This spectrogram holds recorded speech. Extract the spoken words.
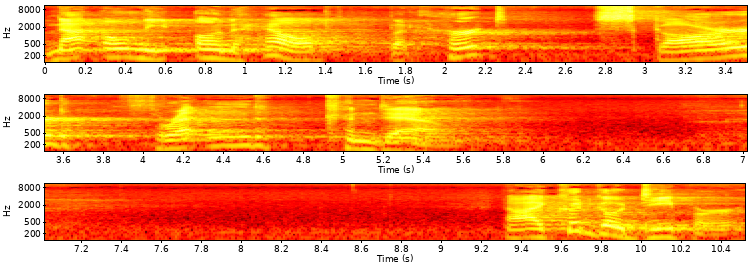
not only unhelped, but hurt, scarred, threatened, condemn. Now, I could go deeper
